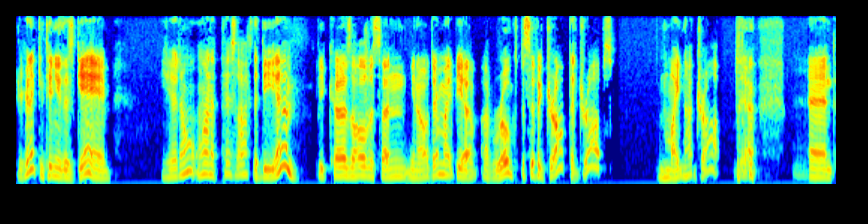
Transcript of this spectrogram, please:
You're going to continue this game, you don't want to piss off the DM because all of a sudden, you know, there might be a, a rogue specific drop that drops, might not drop. yeah. And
